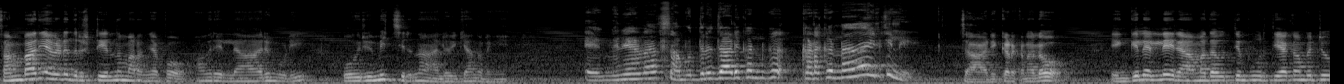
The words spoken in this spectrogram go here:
സമ്പാദി അവരുടെ ദൃഷ്ടിയിൽ നിന്ന് മറഞ്ഞപ്പോൾ അവരെല്ലാവരും കൂടി ഒരുമിച്ചിരുന്ന് ആലോചിക്കാൻ തുടങ്ങി. എങ്ങനെയാണ് സമുദ്രം ചാടി കണ്ട് കിടക്കേണ്ടതായിരിക്കില്ലേ? ചാടിക്കിടക്കണല്ലോ എങ്കിലല്ലേ രാമദൗത്യം പൂർത്തിയാക്കാൻ പറ്റൂ.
